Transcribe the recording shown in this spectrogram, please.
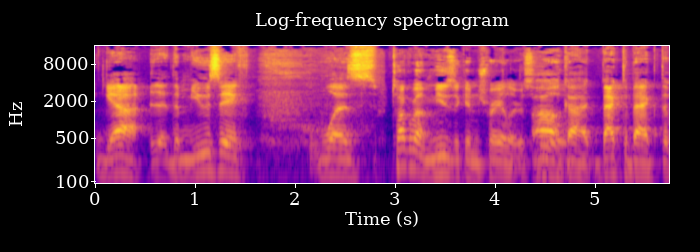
yeah, the music. Was Talk about music and trailers. Oh god, back to back. The,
